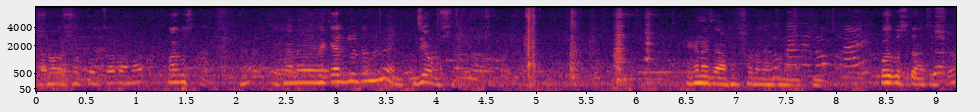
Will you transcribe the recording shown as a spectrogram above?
সকল এখানে এটা ক্যালকুলেটর নেবেন জি অবশ্যই এখানে যে আঠাশশো টাকা করে। কয় বস্তা আঠাশশো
